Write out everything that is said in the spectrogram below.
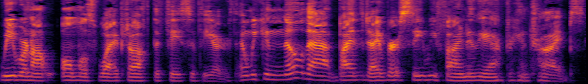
we were not almost wiped off the face of the earth. And we can know that by the diversity we find in the African tribes.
